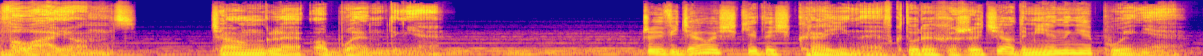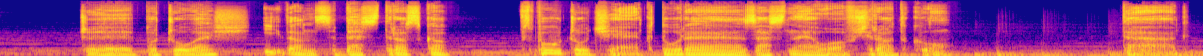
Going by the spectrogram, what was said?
Wołając ciągle obłędnie. Czy widziałeś kiedyś krainy, w których życie odmiennie płynie? Czy poczułeś, idąc beztrosko, współczucie, które zasnęło w środku? Tak,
